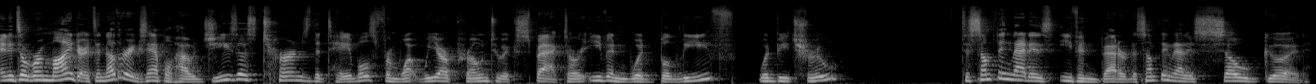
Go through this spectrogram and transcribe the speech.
And it's a reminder, it's another example of how Jesus turns the tables from what we are prone to expect or even would believe would be true to something that is even better, to something that is so good.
